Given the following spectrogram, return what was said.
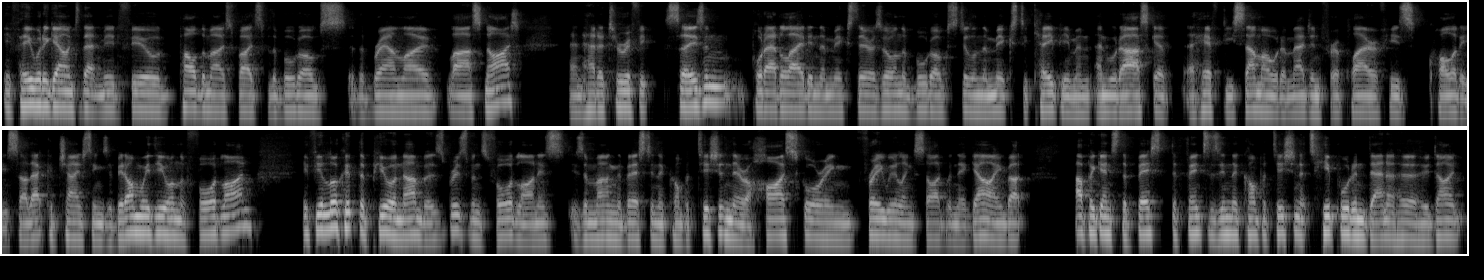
if he were to go into that midfield, polled the most votes for the Bulldogs at the Brownlow last night and had a terrific season. Put Adelaide in the mix there as well, and the Bulldogs still in the mix to keep him, and, and would ask a, a, hefty sum, I would imagine, for a player of his quality. So that could change things a bit. I'm with you on the forward line. If you look at the pure numbers, Brisbane's forward line is is among the best in the competition. They're a high scoring, freewheeling side when they're going, but up against the best defenses in the competition, it's Hipwood and Daniher who don't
